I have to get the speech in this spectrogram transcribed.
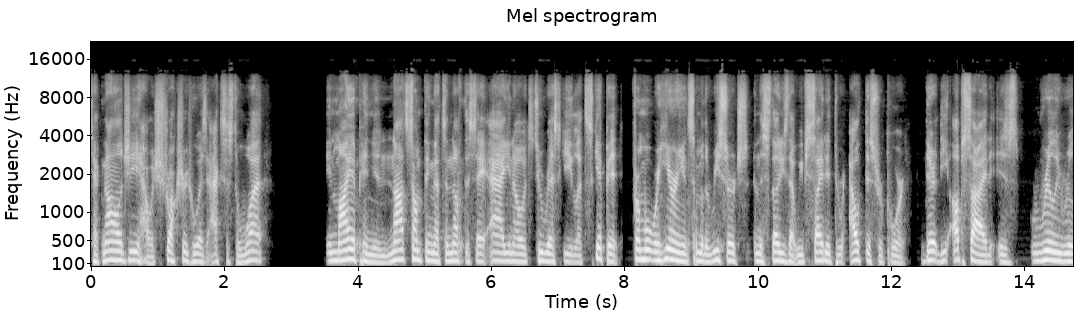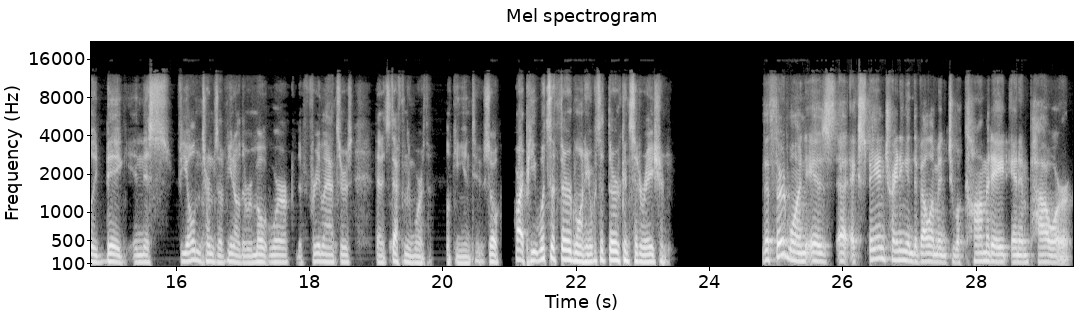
technology, how it's structured, who has access to what. In my opinion, not something that's enough to say, ah, you know, it's too risky, let's skip it. From what we're hearing in some of the research and the studies that we've cited throughout this report, there the upside is really really big in this field in terms of you know the remote work the freelancers that it's definitely worth looking into so all right, Pete, what's the third one here? What's the third consideration? The third one is uh, expand training and development to accommodate and empower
